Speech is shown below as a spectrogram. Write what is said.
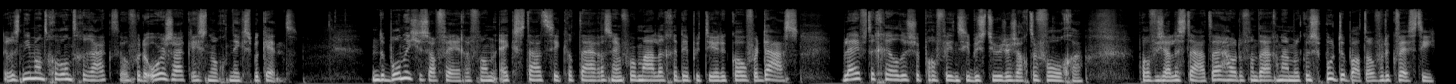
Er is niemand gewond geraakt. Over de oorzaak is nog niks bekend. De bonnetjesaffaire van ex-staatssecretaris en voormalige gedeputeerde Kover Daas blijft de Gelderse provinciebestuurders achtervolgen. Provinciale staten houden vandaag namelijk een spoeddebat over de kwestie.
